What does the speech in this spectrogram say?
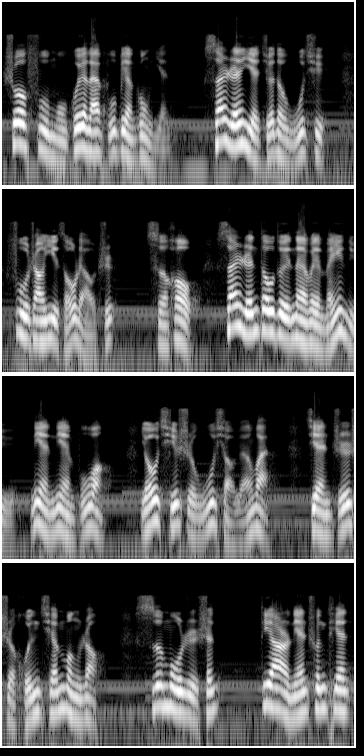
说：“父母归来不便共饮。”三人也觉得无趣，付账一走了之。此后，三人都对那位美女念念不忘，尤其是吴小员外，简直是魂牵梦绕，思慕日深。第二年春天，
